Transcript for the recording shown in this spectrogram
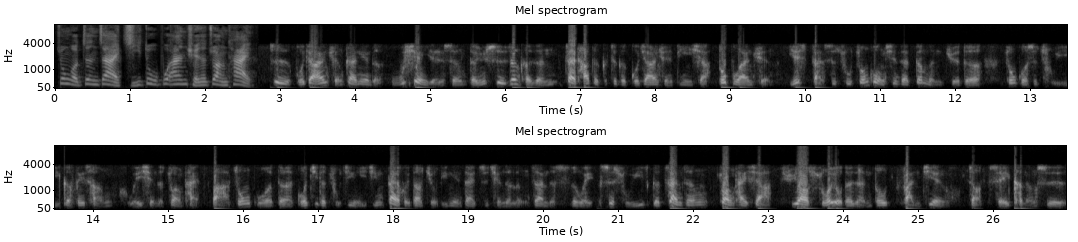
中国正在极度不安全的状态。是国家安全概念的无限延伸，等于是任何人在他的这个国家安全定义下都不安全，也展示出中共现在根本觉得中国是处于一个非常危险的状态，把中国的国际的处境已经带回到九零年代之前的冷战的思维，是属于一个战争状态下，需要所有的人都反舰，找谁可能是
